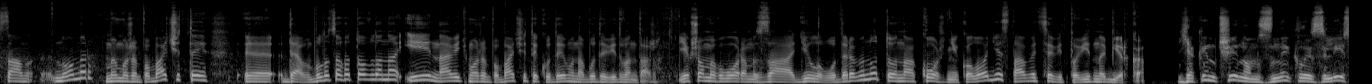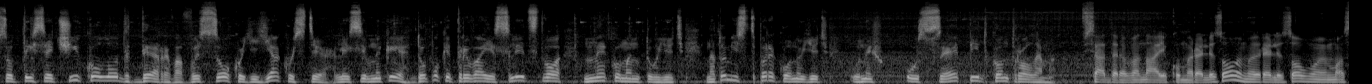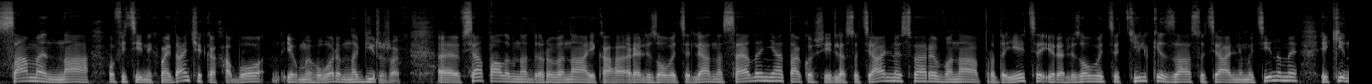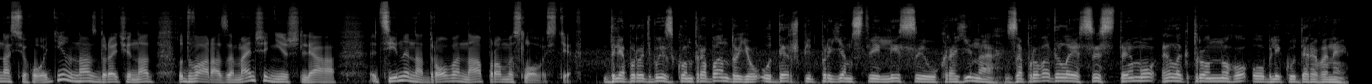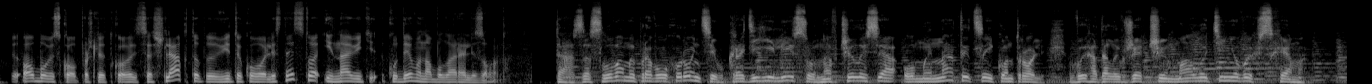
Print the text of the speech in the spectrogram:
сам номер, ми можемо побачити, е, де було заготовлено, і навіть можемо побачити, куди вона буде відвантажена. Якщо ми говоримо за ділову деревину, то на кожній колоді ставиться відповідна бірка. Яким чином зникли з лісу тисячі колод дерева високої якості, лісівники, допоки триває слідство, не коментують. Натомість переконують, у них усе під контролем. Вся деревина, яку ми реалізовуємо, реалізовуємо саме на офіційних майданчиках або, як ми говоримо, на біржах. Е, Вся паливна деревина, яка реалізовується для населення, також і для соціальної сфери, вона продається і реалізовується тільки за соціальними цінами, які на сьогодні у нас, до речі, над у два рази менше ніж для ціни на дрова на промисловості. Для боротьби з контрабандою у держпідприємстві Ліси Україна запровадили систему електронного обліку деревини. Обов'язково прослідковується шлях, тобто від якого лісництва і навіть куди вона була реалізована. Та за словами правоохоронців, крадії лісу навчилися оминати цей контроль, вигадали вже чимало тіньових схем.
